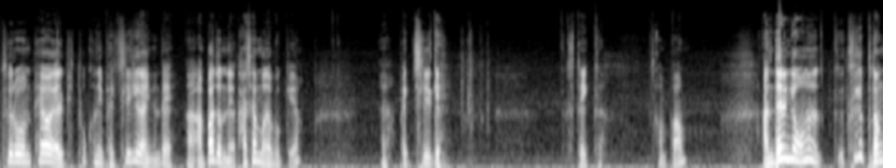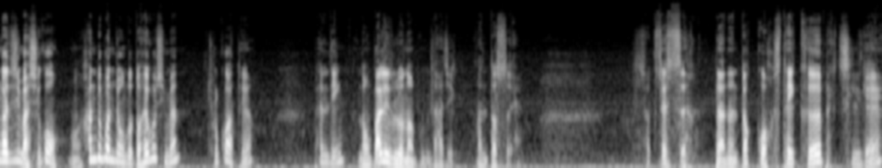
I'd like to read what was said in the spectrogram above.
트론 페어 LP 토큰이 107개가 있는데 아, 안 빠졌네요. 다시 한번 해볼게요. 107개 스테이크 컨펌 안 되는 경우는 그- 크게 부담 가지지 마시고 어, 한두 번 정도 더 해보시면 좋을 것 같아요. 펜딩 너무 빨리 눌러놔 봅니다. 아직 안 떴어요. 석세스 일단은 떴고 스테이크 107개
